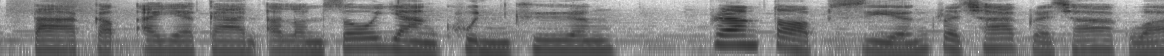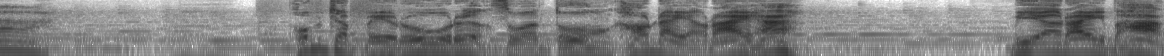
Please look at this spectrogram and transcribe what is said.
บตากับอัยการอลอนโซอย่างขุนเคือง พลางตอบเสียงกระชากกระชากว่า ผมจะไปรู้เรื่องส่วนตัวของเขาได้อย่างไรฮะ มีอะไรบ้าง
